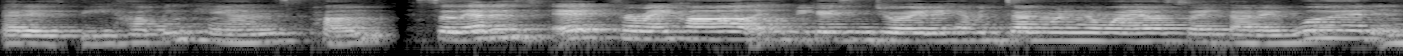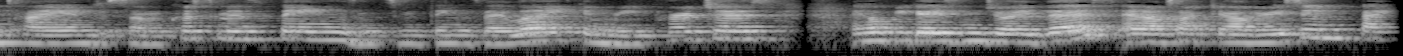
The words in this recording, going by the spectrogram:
that is the Helping Hands pump. So that is it for my haul. I hope you guys enjoyed. I haven't done one in a while, so I thought I would and tie into some Christmas things and some things I like and repurchase. I hope you guys enjoyed this, and I'll talk to y'all very soon. Bye.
